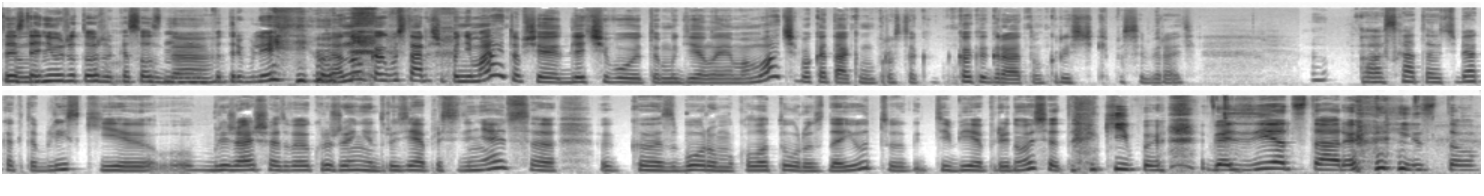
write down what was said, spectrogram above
То есть они уже тоже к осознанному потреблению. Да, ну, как бы старший понимает вообще, для чего это мы делаем, а младший пока так, ему просто как игра, там, крышечки пособирать. А, Схата, у тебя как-то близкие, ближайшее твое окружение, друзья присоединяются к сбору макулатуры, сдают, тебе приносят кипы газет старых листов?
